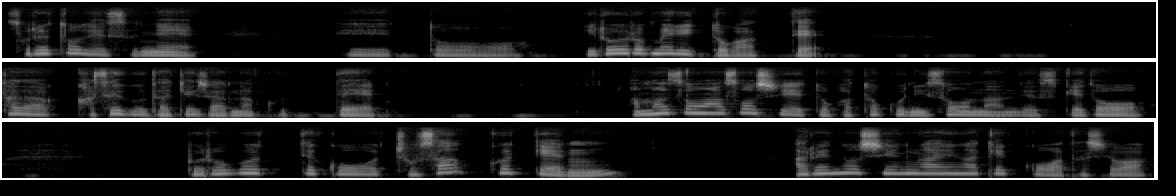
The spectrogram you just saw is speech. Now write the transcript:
それとですね、えっ、ー、と、いろいろメリットがあって、ただ稼ぐだけじゃなくって、Amazon アソシエイトが特にそうなんですけど、ブログってこう著作権あれの侵害が結構私は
